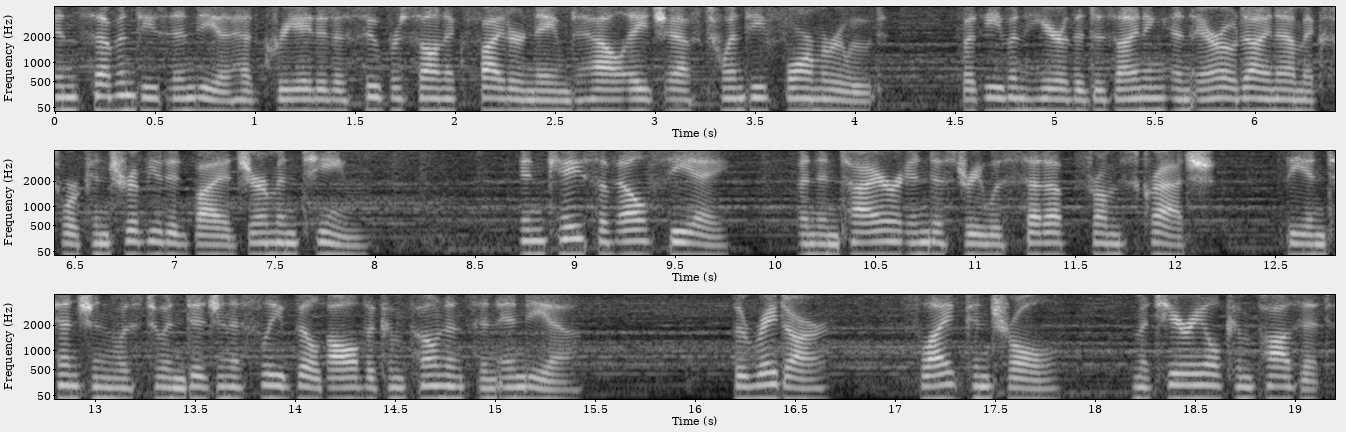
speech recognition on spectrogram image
In 70s India had created a supersonic fighter named HAL HF-24 Marut, but even here the designing and aerodynamics were contributed by a German team. In case of LCA, an entire industry was set up from scratch, the intention was to indigenously build all the components in India. The radar, flight control, material composite,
